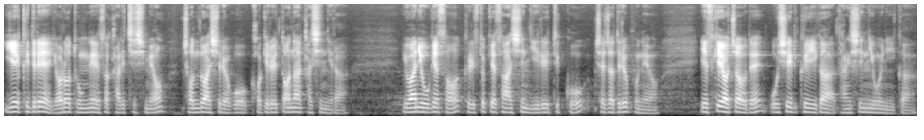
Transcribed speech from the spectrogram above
이에 그들의 여러 동네에서 가르치시며 전도하시려고 거기를 떠나 가시니라. 요한이 옥에서 그리스도께서 하신 일을 듣고 제자들을 보내어 예수께 여짜오되 오실 그이가 당신이 오니까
